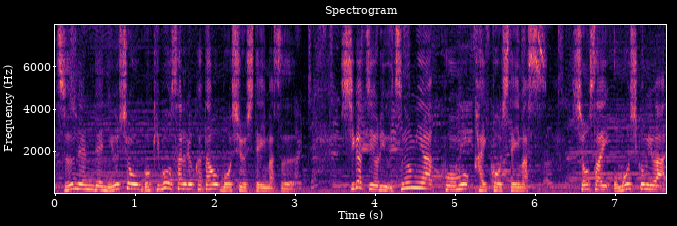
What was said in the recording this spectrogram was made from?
通年で入賞をご希望される方を募集しています。4月より宇都宮校も開校しています。詳細お申し込みは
